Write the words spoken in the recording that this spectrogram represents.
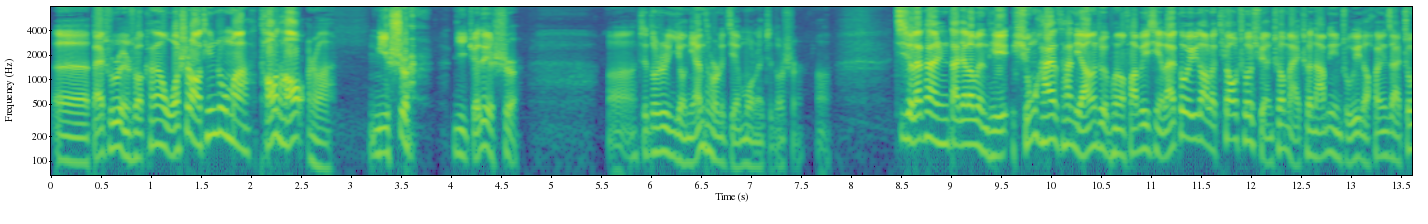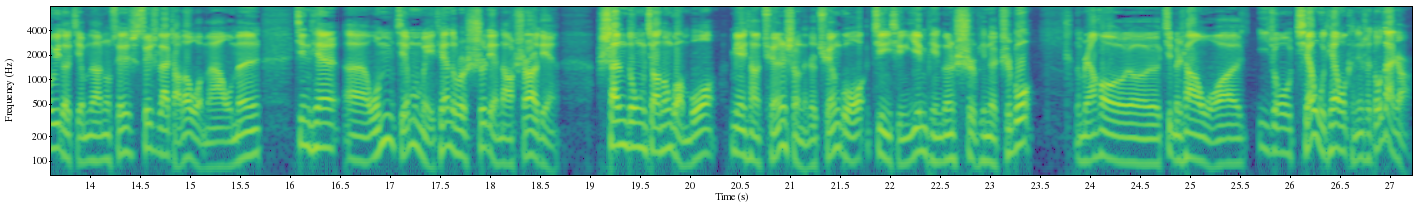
呃，白书润说，看看我是老听众吗？淘淘是吧？你是，你绝对是，啊，这都是有年头的节目了，这都是啊。继续来看大家的问题，熊孩子他娘这位朋友发微信来，各位遇到了挑车、选车、买车拿不定主意的，欢迎在周一的节目当中随随时来找到我们啊。我们今天呃，我们节目每天都是十点到十二点。山东交通广播面向全省乃至全国进行音频跟视频的直播，那么然后、基本上我一周前五天我肯定是都在这儿，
